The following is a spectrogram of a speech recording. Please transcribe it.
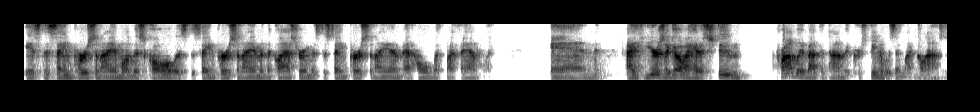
is the same person I am on this call is the same person I am in the classroom is the same person I am at home with my family. And I years ago I had a student probably about the time that Christina was in my class.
